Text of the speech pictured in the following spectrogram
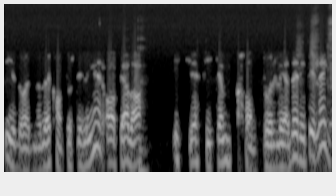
sideordnede kantorstillinger, og at jeg da ikke fikk en kantorleder i tillegg.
